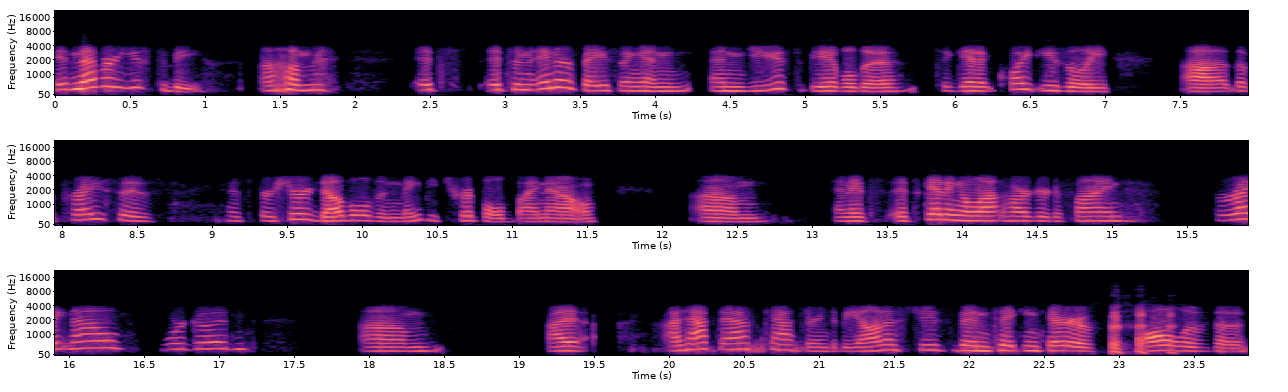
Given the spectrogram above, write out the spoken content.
It never used to be. Um, it's it's an interfacing, and and you used to be able to to get it quite easily. Uh, the price is has for sure doubled and maybe tripled by now, um, and it's it's getting a lot harder to find. For right now, we're good. Um, I I'd have to ask Catherine to be honest. She's been taking care of all of the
